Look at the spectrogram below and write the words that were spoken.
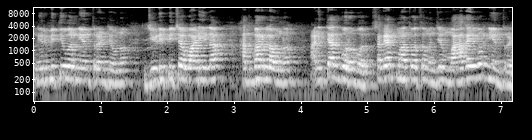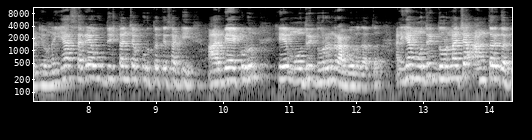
निर्मितीवर नियंत्रण ठेवणं जी डी पीच्या वाढीला हातभार लावणं आणि त्याचबरोबर सगळ्यात महत्त्वाचं म्हणजे महागाईवर नियंत्रण ठेवणं ह्या सगळ्या उद्दिष्टांच्या पूर्ततेसाठी आर बी आयकडून हे मौद्रिक धोरण राबवलं जातं. आणि ह्या मौद्रिक धोरणाच्या अंतर्गत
